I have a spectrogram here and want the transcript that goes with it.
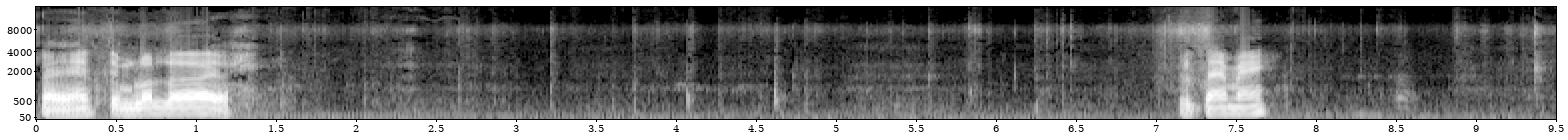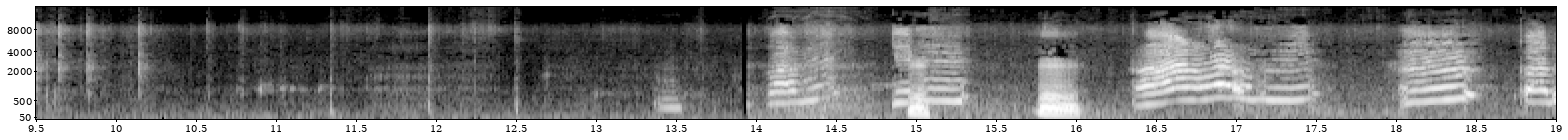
ใส่ให้เต็มรถเลยจุดได้ไหม กันกิน อืม กันอืมกัน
